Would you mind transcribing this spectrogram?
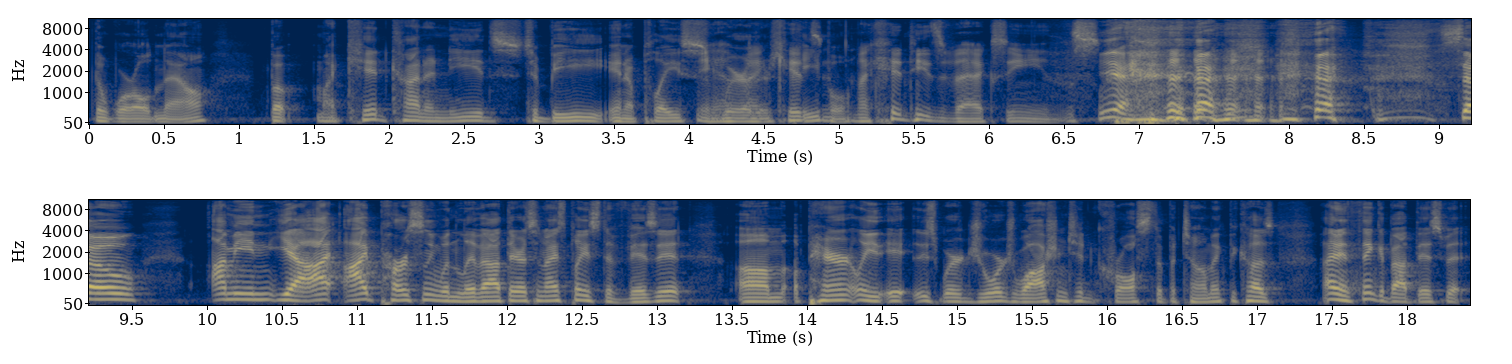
the world now, but my kid kind of needs to be in a place Yeah, where there's kids, people. My kid needs vaccines. Yeah. so, I mean, yeah, I, I personally wouldn't live out there. It's a nice place to visit. Um, apparently, it is where George Washington crossed the Potomac because I didn't think about this, but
